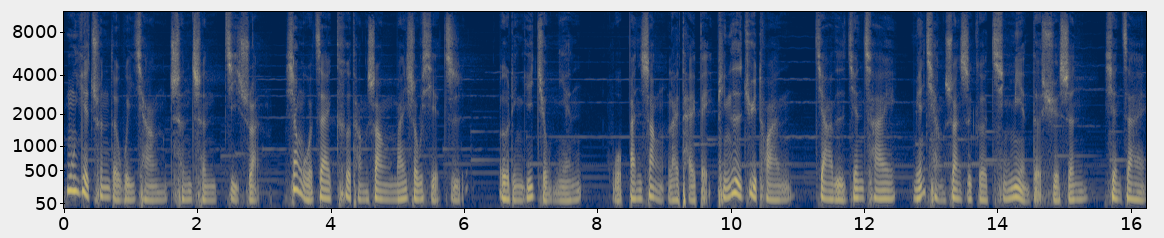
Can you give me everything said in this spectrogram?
木叶村的围墙层层计算，像我在课堂上埋首写字。二零一九年，我搬上来台北，平日剧团，假日兼差，勉强算是个勤勉的学生。”现在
